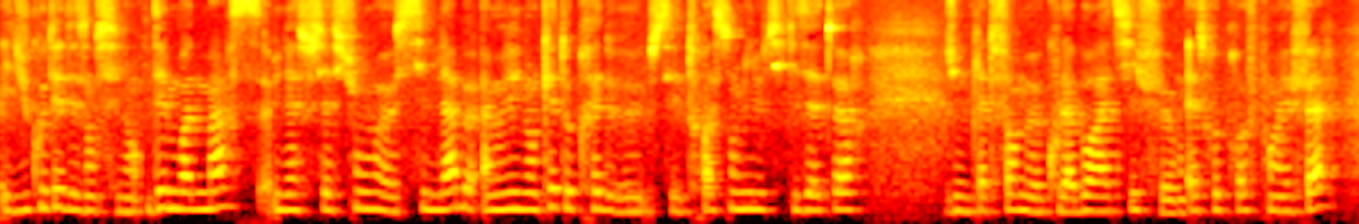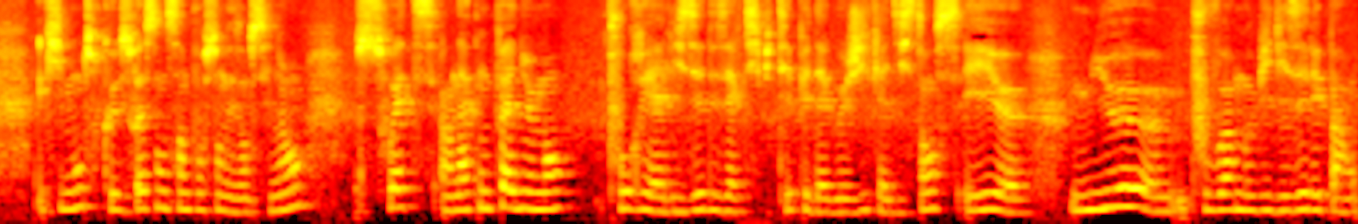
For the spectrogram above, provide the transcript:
Et du côté des enseignants, dès le mois de mars, une association euh, SynLab a mené une enquête auprès de ces 300 000 utilisateurs d'une plateforme collaborative êtreprof.fr qui montre que 65% des enseignants souhaitent un accompagnement pour réaliser des activités pédagogiques à distance et mieux pouvoir mobiliser les parents.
